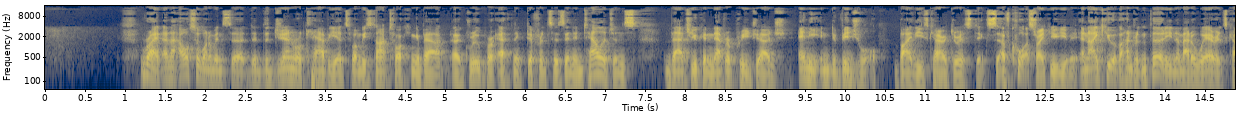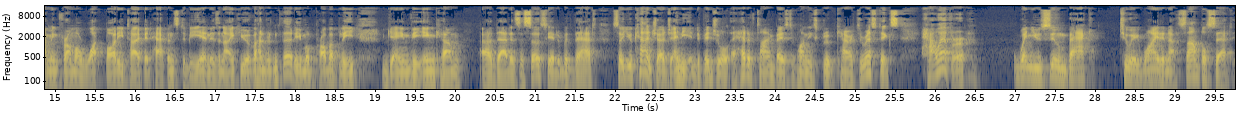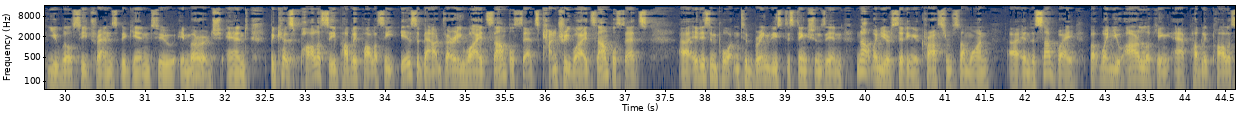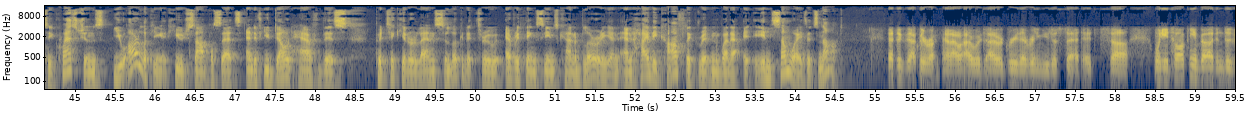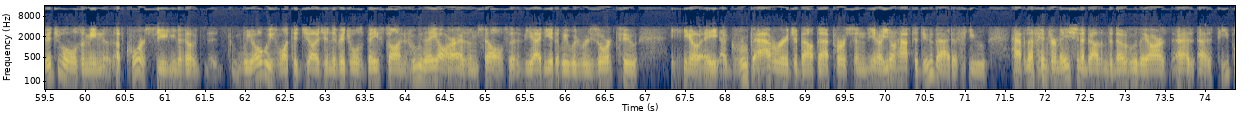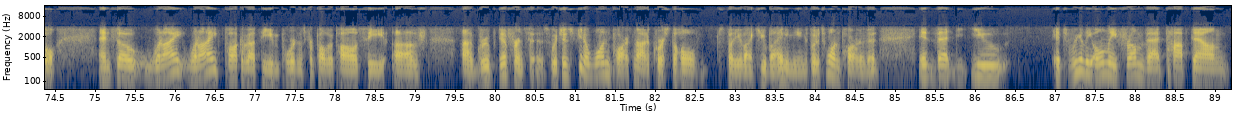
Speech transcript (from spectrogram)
Right, and I also want to insert the, the general caveats when we start talking about uh, group or ethnic differences in intelligence that you can never prejudge any individual by these characteristics. Of course, right? You, you, an IQ of 130, no matter where it's coming from or what body type it happens to be in, is an IQ of 130 and will probably gain the income uh, that is associated with that. So you can't judge any individual ahead of time based upon these group characteristics. However, when you zoom back to a wide enough sample set, you will see trends begin to emerge. And because policy, public policy, is about very wide sample sets, countrywide sample sets, uh, it is important to bring these distinctions in, not when you're sitting across from someone uh, in the subway, but when you are looking at public policy questions, you are looking at huge sample sets. And if you don't have this particular lens to look at it through, everything seems kind of blurry and, and highly conflict ridden when uh, in some ways it's not. That's exactly right, and I, I would I would agree with everything you just said. It's uh, when you're talking about individuals. I mean, of course, you you know, we always want to judge individuals based on who they are as themselves. The idea that we would resort to you know a, a group average about that person you know you don't have to do that if you have enough information about them to know who they are as, as, as people and so when i when i talk about the importance for public policy of uh, group differences which is you know one part not of course the whole study of IQ by any means, but it's one part of it. it that you, it's really only from that top-down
